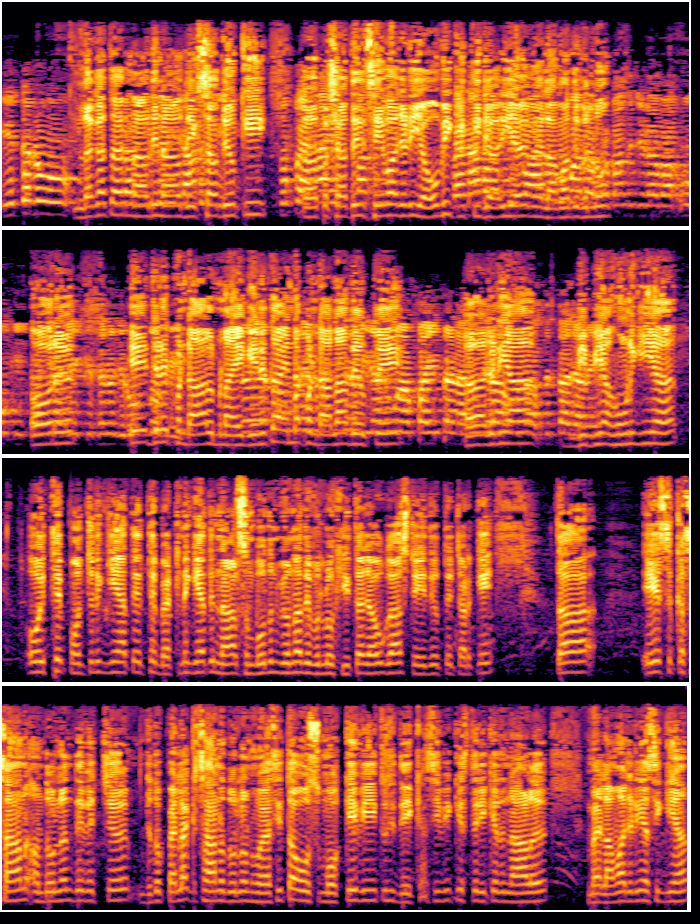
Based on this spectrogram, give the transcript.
ਇੱਧਰ ਨੂੰ ਲਗਾਤਾਰ ਨਾਲ ਦੀ ਨਾਲ ਦੇਖ ਸਕਦੇ ਹੋ ਕਿ ਪ੍ਰਸ਼ਾਦੇ ਦੀ ਸੇਵਾ ਜਿਹੜੀ ਆ ਉਹ ਵੀ ਕੀਤੀ ਜਾ ਰਹੀ ਹੈ ਮਹਿਲਾਵਾਂ ਦੇ ਵੱਲੋਂ। ਔਰ ਇਹ ਜਿਹੜੇ ਪੰਡਾਲ ਬਣਾਏ ਗਏ ਨੇ ਤਾਂ ਇਹਨਾਂ ਪੰਡਾਲਾਂ ਦੇ ਉੱਤੇ ਜਿਹੜੀਆਂ ਬੀਬੀਆਂ ਹੋਣਗੀਆਂ ਉਹ ਇੱਥੇ ਪਹੁੰਚਣਗੀਆਂ ਤੇ ਇੱਥੇ ਬੈਠਣਗੀਆਂ ਤੇ ਨਾਲ ਸੰਬੋਧਨ ਵੀ ਉਹਨਾਂ ਦੇ ਵੱਲੋਂ ਕੀਤਾ ਜਾਊਗਾ ਸਟੇਜ ਦੇ ਉੱਤੇ ਚੜ ਕੇ। ਤਾਂ ਇਸ ਕਿਸਾਨ ਅੰਦੋਲਨ ਦੇ ਵਿੱਚ ਜਦੋਂ ਪਹਿਲਾ ਕਿਸਾਨ ਅੰਦੋਲਨ ਹੋਇਆ ਸੀ ਤਾਂ ਉਸ ਮੌਕੇ ਵੀ ਤੁਸੀਂ ਦੇਖਿਆ ਸੀ ਵੀ ਕਿਸ ਤਰੀਕੇ ਦੇ ਨਾਲ ਮਹਿਲਾਵਾਂ ਜਿਹੜੀਆਂ ਸੀਗੀਆਂ,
